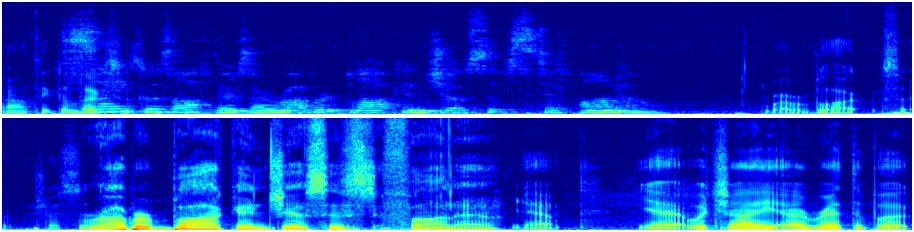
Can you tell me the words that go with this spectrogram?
I don't think Alexa's Psycho's authors are Robert Bloch and Joseph Stefano. Robert Bloch. So just, Robert Bloch and Joseph Stefano. yeah, yeah. Which I I read the book.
